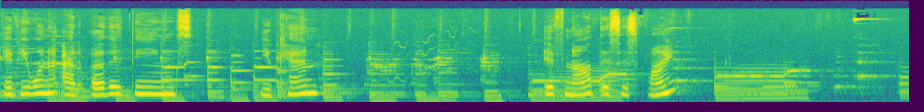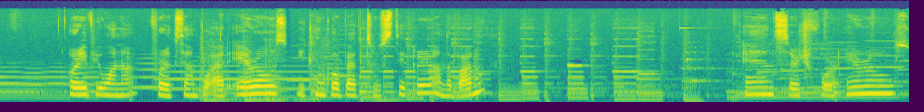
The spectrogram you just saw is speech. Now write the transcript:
If you want to add other things you can if not, this is fine. Or if you want to, for example, add arrows, you can go back to sticker on the bottom and search for arrows.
